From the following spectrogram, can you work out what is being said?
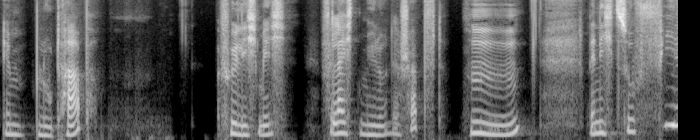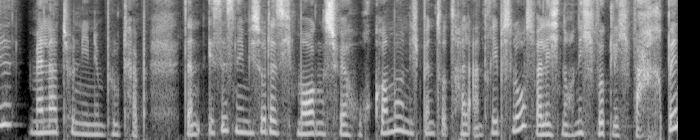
im Blut habe, fühle ich mich vielleicht müde und erschöpft. Hm. Wenn ich zu viel Melatonin im Blut habe, dann ist es nämlich so, dass ich morgens schwer hochkomme und ich bin total antriebslos, weil ich noch nicht wirklich wach bin.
